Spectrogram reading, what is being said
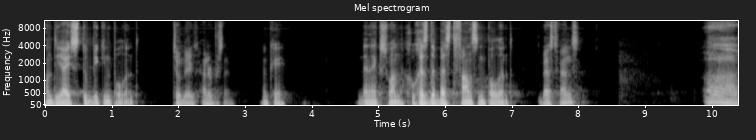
on the ice too big in Poland? Too big, hundred percent. Okay. The next one. Who has the best fans in Poland? Best fans? Uh,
